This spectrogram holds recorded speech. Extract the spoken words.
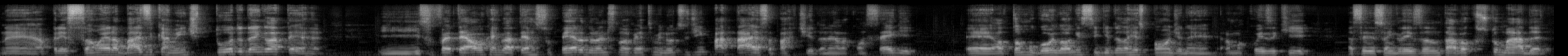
Né? A pressão era basicamente toda da Inglaterra. E isso foi até algo que a Inglaterra supera durante os 90 minutos de empatar essa partida. Né? Ela consegue, é, ela toma o gol e logo em seguida ela responde. Né? Era uma coisa que a seleção inglesa não estava acostumada.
